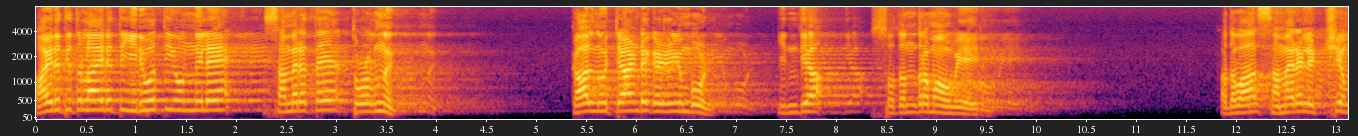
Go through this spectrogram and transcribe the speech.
ആയിരത്തി തൊള്ളായിരത്തി ഇരുപത്തി ഒന്നിലെ സമരത്തെ തുടർന്ന് കാൽ നൂറ്റാണ്ട് കഴിയുമ്പോൾ ഇന്ത്യ സ്വതന്ത്രമാവുകയായിരുന്നു. അഥവാ സമരലക്ഷ്യം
